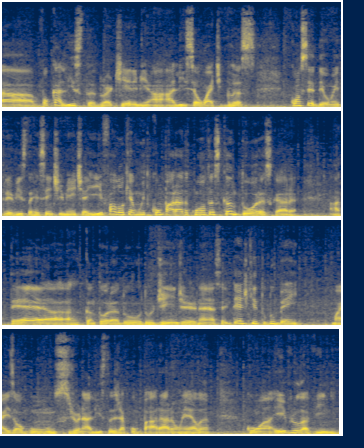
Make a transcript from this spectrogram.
a, vocalista do Arch Enemy, a Alicia White Glass, concedeu uma entrevista recentemente aí e falou que é muito comparada com outras cantoras, cara. Até a, a cantora do, do Ginger, né, você entende que tudo bem. Mas alguns jornalistas já compararam ela com a Avril Lavigne.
